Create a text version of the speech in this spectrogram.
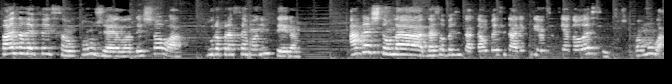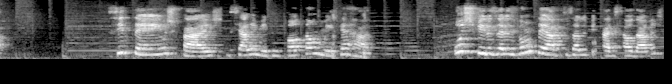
Faz a refeição, congela, deixa lá. Dura para a semana inteira. A questão da, das obesidade, da obesidade em crianças e adolescentes. Vamos lá. Se tem os pais que se alimentam totalmente errado, os filhos eles vão ter hábitos alimentares saudáveis?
